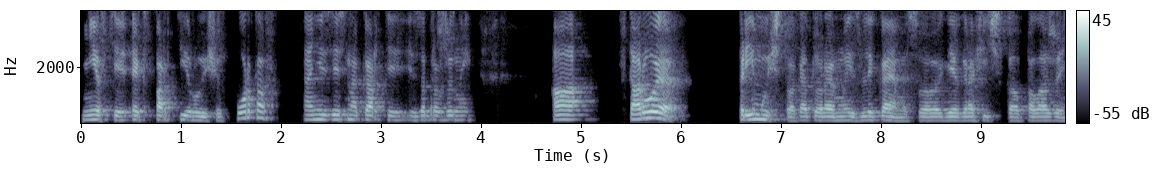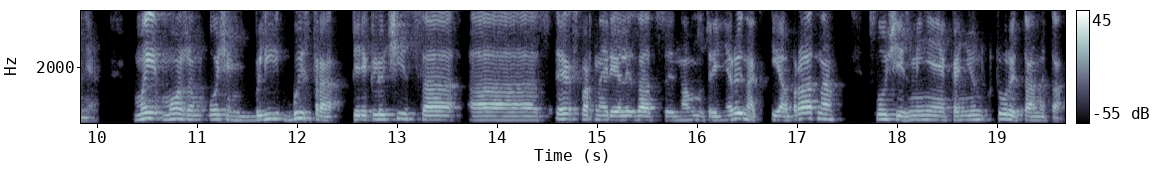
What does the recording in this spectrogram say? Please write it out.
нефтеэкспортирующих портов. Они здесь на карте изображены. А второе преимущество, которое мы извлекаем из своего географического положения – мы можем очень быстро переключиться э, с экспортной реализации на внутренний рынок и обратно в случае изменения конъюнктуры там и там.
